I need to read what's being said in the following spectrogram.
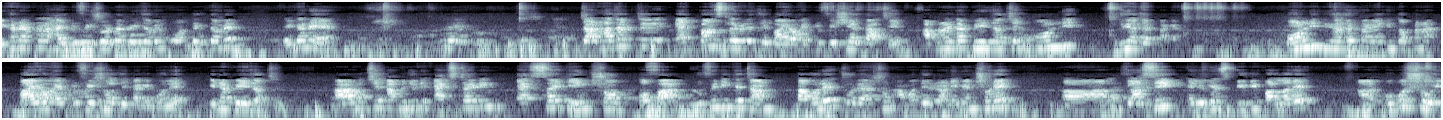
এখানে আপনারা হাইড্রোফেশিয়ালটা পেয়ে যাবেন অর্ধেক দামে। এখানে চার হাজার যে অ্যাডভান্স লেভেলের যে বায়ো হাইড্রোফেশিয়ালটা আছে, আপনারা এটা পেয়ে যাচ্ছেন অনলি দুই হাজার টাকা অনলি দুই হাজার টাকায় কিন্তু আপনারা বায়ো হাইড্রোফেশিয়াল যেটাকে বলে, এটা পেয়ে যাচ্ছেন। আর হচ্ছে আপনি যদি এক্সাইটিং এক্সাইটিং সব অফার লুফে নিতে চান, তাহলে চলে আসুন আমাদের রানী মেনশনে ক্লাসিক এলিগেন্স বিউটি পার্লারে আর অবশ্যই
